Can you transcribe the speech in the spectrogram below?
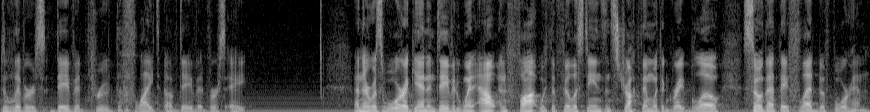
delivers David through the flight of David. Verse 8. And there was war again, and David went out and fought with the Philistines and struck them with a great blow, so that they fled before him.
